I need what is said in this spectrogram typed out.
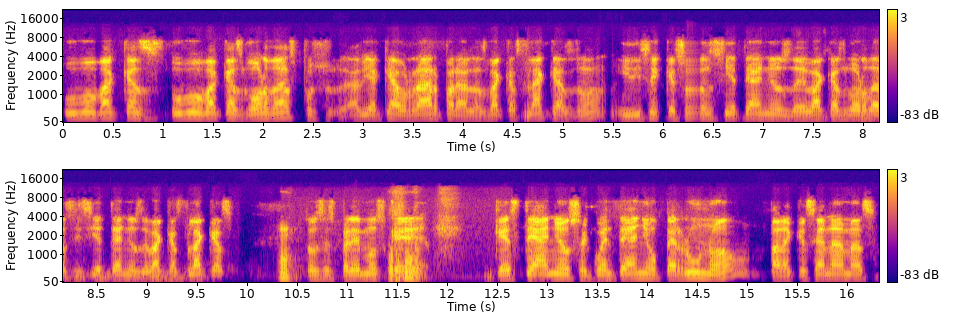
hubo vacas, hubo vacas gordas, pues había que ahorrar para las vacas flacas, ¿no? Y dice que son siete años de vacas gordas y siete años de vacas flacas. Mm. Entonces esperemos que, que este año se cuente año perruno para que sea nada más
